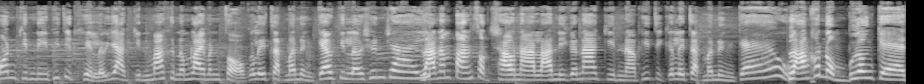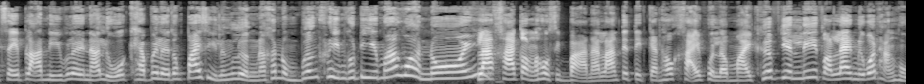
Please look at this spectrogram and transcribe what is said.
มอนกินดีพี่จิตเห็นแล้วอยากกินมากคือน้ำลายมันสอก็เลยจัดมาหนึ่งแก้วกินแล้วชื่นใจร้านน้ำตาลสดชาวนาร้านนี้ก็น่ากินนะพี่จิตก็เลยจัดมาหนึ่งแก้วร้านขนมเบื้องแกเซฟร้านนี้ไปเลยนะ หรือว่าแคปไปเลยต้องป้ายสีเหลืองๆนะขนมเบื้องครีมเขาดีมากหวานน้อย ราคากล่องละ60 บาทนะร้านติดๆกันเขาขายผลไม้เคลือบเยลลี่ตอนแรกนึกว่าถังหู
